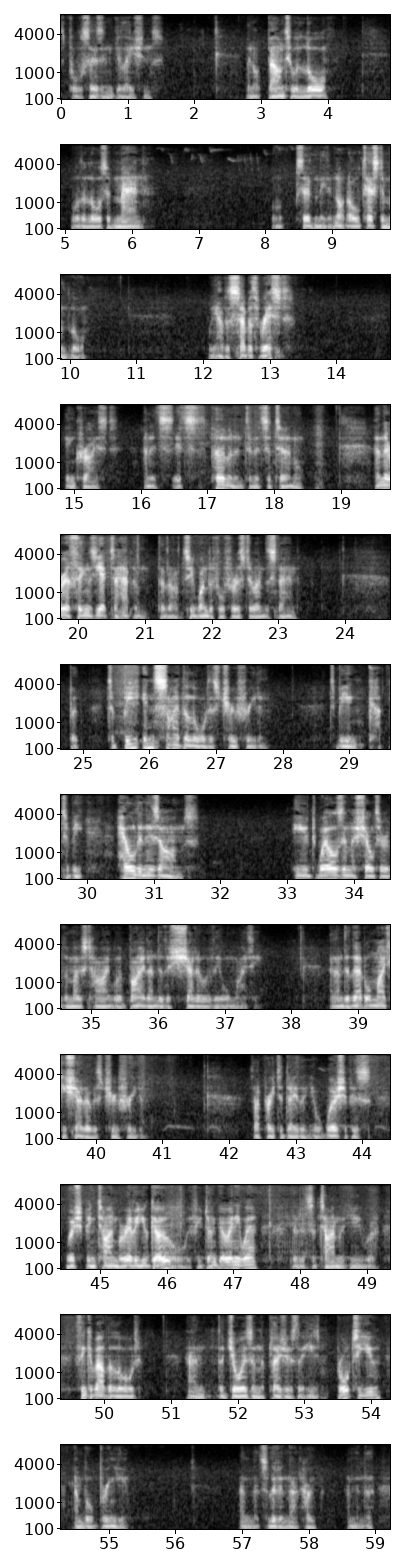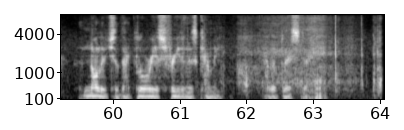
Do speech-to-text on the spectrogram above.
As Paul says in Galatians. We're not bound to a law or the laws of man, or certainly not Old Testament law. We have a Sabbath rest in Christ, and it's, it's permanent and it's eternal. And there are things yet to happen that are too wonderful for us to understand. But to be inside the Lord is true freedom to be, in, to be held in his arms. He who dwells in the shelter of the Most High will abide under the shadow of the Almighty. And under that almighty shadow is true freedom. So I pray today that your worship is worshipping time wherever you go, or if you don't go anywhere, that it's a time that you uh, think about the Lord and the joys and the pleasures that He's brought to you and will bring you. And let's live in that hope and in the, the knowledge that that glorious freedom is coming. Have a blessed day.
